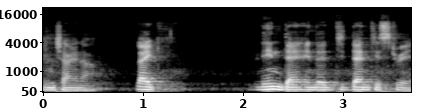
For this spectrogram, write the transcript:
in China, like in the in the dentistry.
